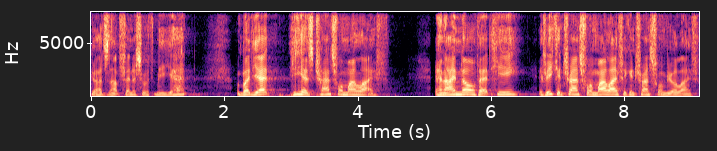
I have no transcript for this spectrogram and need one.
God's not finished with me yet. But yet, He has transformed my life. And I know that He, if He can transform my life, He can transform your life.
